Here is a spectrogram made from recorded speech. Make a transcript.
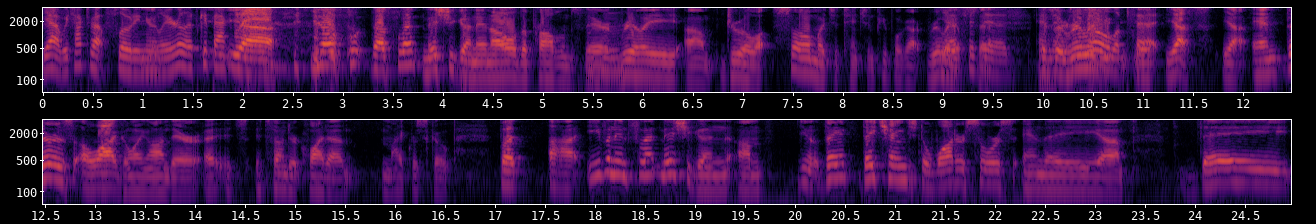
Yeah, we talked about floating earlier. Let's get back to Yeah, you know, Fl- the Flint, Michigan, and all of the problems there Mm-hmm. really um, drew a lot, so much attention. People got really Yes, it upset. did. And It's they're really still upset. yeah, yes, yeah, and there's a lot going on there. Uh, it's it's under quite a microscope, but uh, even in Flint, Michigan, um, you know, they they changed the water source and they. Uh, they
